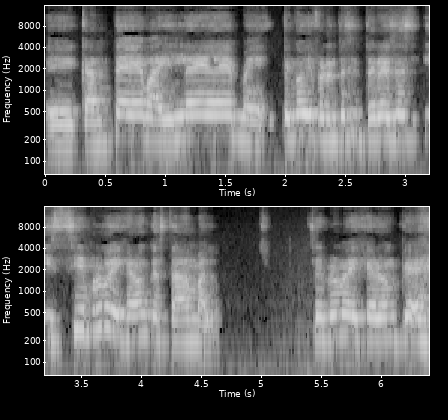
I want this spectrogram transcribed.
eh, canté, bailé, me, tengo diferentes intereses y siempre me dijeron que estaba mal. Siempre me dijeron que,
